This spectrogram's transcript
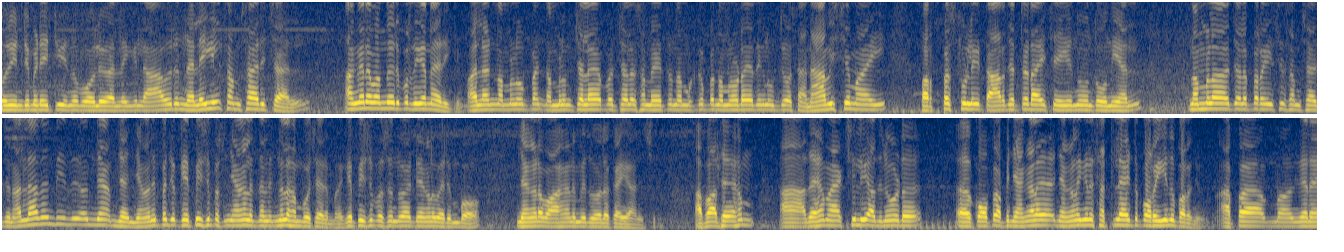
ഒരു ഇന്റിമിഡേറ്റ് ചെയ്യുന്ന പോലെ അല്ലെങ്കിൽ ആ ഒരു നിലയിൽ സംസാരിച്ചാൽ അങ്ങനെ വന്ന ഒരു പ്രതികരണമായിരിക്കും. അല്ലാണ്ട് നമ്മളിപ്പം നമ്മളും ചില ചില സമയത്ത് നമുക്കിപ്പോൾ നമ്മളോട് ഏതെങ്കിലും ഉദ്യോഗസ്ഥ അനാവശ്യമായി പർപ്പസ്ഫുള്ളി ടാർഗറ്റഡായി ചെയ്യുന്നു എന്ന് തോന്നിയാൽ നമ്മൾ ചിലപ്പോൾ റേസ് സംസാരിച്ചു. അല്ലാതെ ഞങ്ങളിപ്പോൾ കെ പി സി പ്രസിഡന്റ് ഞങ്ങൾ ഇന്നലെ ഇന്നലെ സംഭവിച്ചാലും പറയാം. കെ പി സി പ്രസിഡന്റുമായിട്ട് ഞങ്ങൾ വരുമ്പോൾ ഞങ്ങളുടെ വാഹനം ഇതുപോലെ കൈ കാണിച്ചു അപ്പോൾ അദ്ദേഹം അദ്ദേഹം ആക്ച്വലി അതിനോട് കോപ്പർ അപ്പോൾ ഞങ്ങൾ ഞങ്ങളിങ്ങനെ സെറ്റിലായിട്ട് പുറകിന്ന് പറഞ്ഞു. അപ്പോൾ ഇങ്ങനെ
